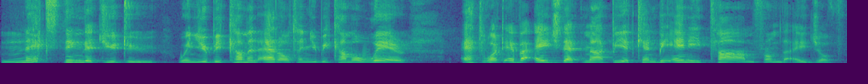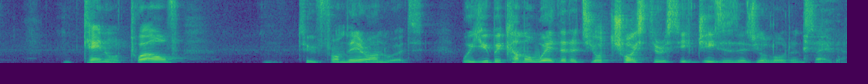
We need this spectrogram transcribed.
next thing that you do when you become an adult and you become aware at whatever age that might be, it can be any time from the age of 10 or 12 to from there onwards, where you become aware that it's your choice to receive Jesus as your Lord and Savior.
